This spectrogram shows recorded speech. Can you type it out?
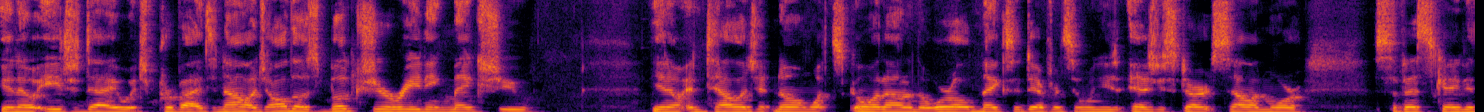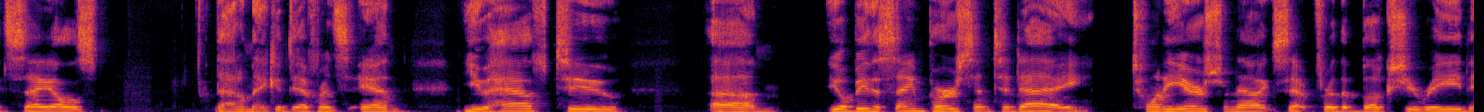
you know, each day, which provides knowledge. All those books you're reading makes you, you know, intelligent. Knowing what's going on in the world makes a difference. And when you, as you start selling more sophisticated sales, that'll make a difference. And you have to, um, you'll be the same person today, 20 years from now, except for the books you read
